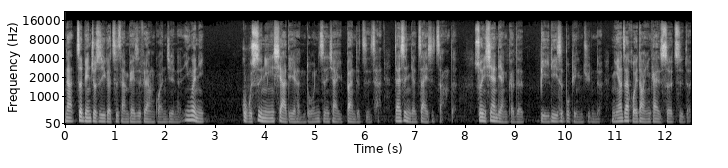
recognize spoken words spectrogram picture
那这边就是一个资产配置非常关键的，因为你股市你已经下跌很多，你只剩下一半的资产，但是你的债是涨的，所以现在两个的比例是不平均的。你要再回到你开始设置的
